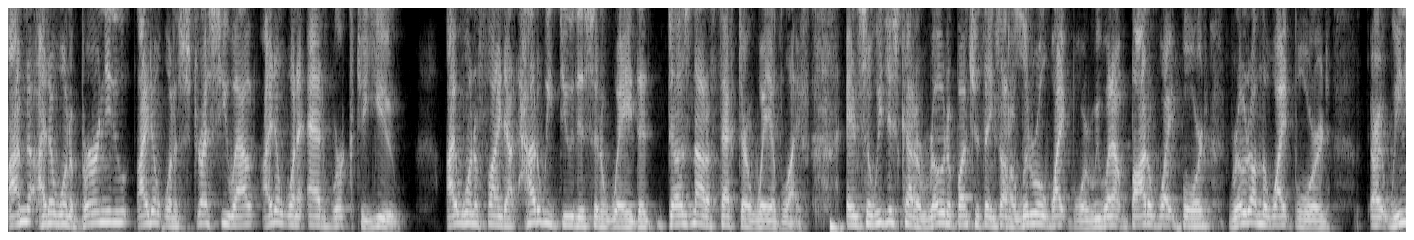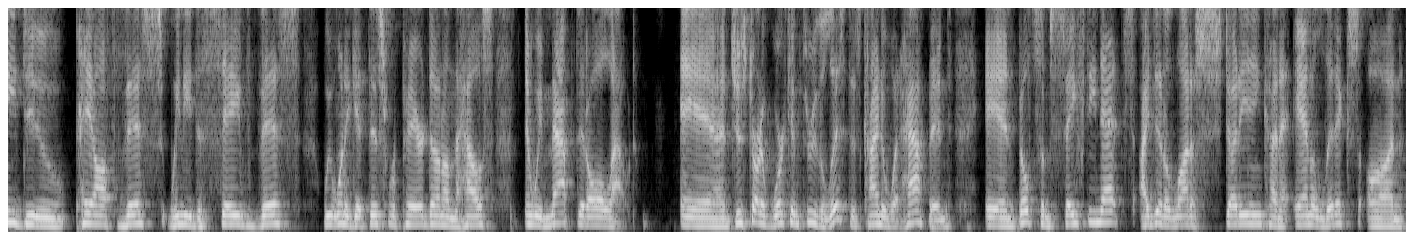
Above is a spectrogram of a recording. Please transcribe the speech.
I'm not, I don't want to burn you. I don't want to stress you out. I don't want to add work to you. I want to find out how do we do this in a way that does not affect our way of life. And so we just kind of wrote a bunch of things on a literal whiteboard. We went out and bought a whiteboard, wrote on the whiteboard, all right, we need to pay off this, we need to save this, we want to get this repair done on the house, and we mapped it all out and just started working through the list is kind of what happened and built some safety nets. I did a lot of studying kind of analytics on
